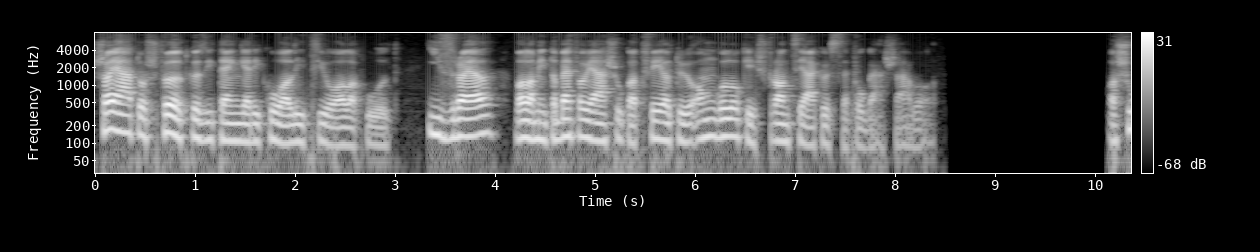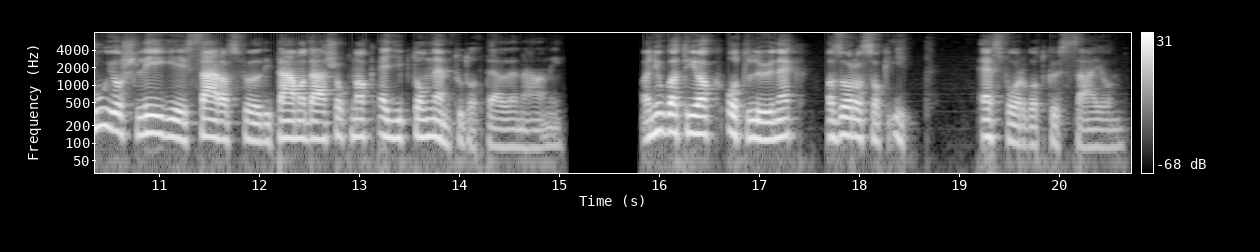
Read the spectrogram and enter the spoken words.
sajátos földközi tengeri koalíció alakult, Izrael, valamint a befolyásukat féltő angolok és franciák összefogásával. A súlyos légi és szárazföldi támadásoknak Egyiptom nem tudott ellenállni. A nyugatiak ott lőnek, az oroszok itt. Ez forgott közszájon.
